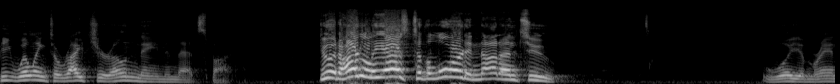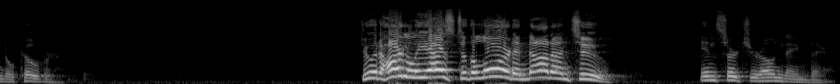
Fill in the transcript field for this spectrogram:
be willing to write your own name in that spot. Do it heartily as to the Lord and not unto William Randall Cover. Do it heartily as to the Lord and not unto, insert your own name there.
